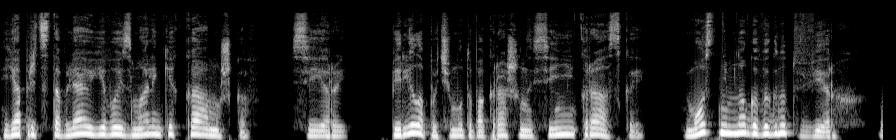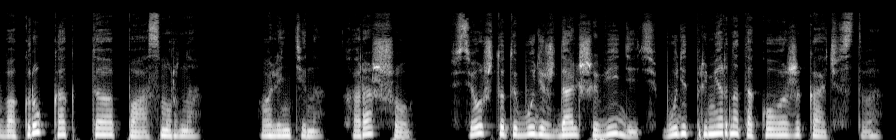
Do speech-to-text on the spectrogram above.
Я представляю его из маленьких камушков. Серый. Перила почему-то покрашены синей краской. Мост немного выгнут вверх. Вокруг как-то пасмурно. Валентина, хорошо. Все, что ты будешь дальше видеть, будет примерно такого же качества.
